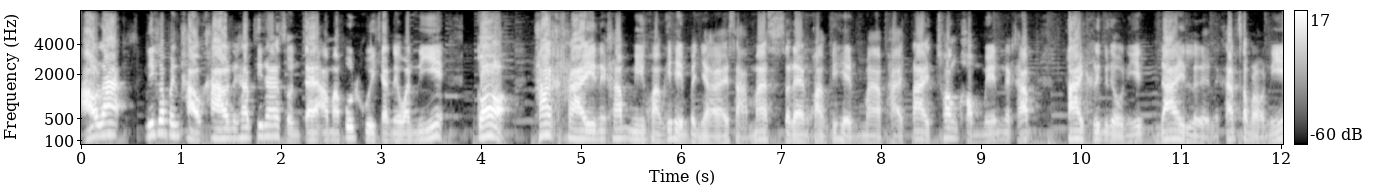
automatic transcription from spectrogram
เอาละนี่ก็เป็นข่าวคราวนะครับที่น่าสนใจเอามาพูดคุยกันในวันนี้ ก็ ถ้าใครนะครับมีความคิดเห็นเป็นอย่างไรสามารถแสดงความคิดเห็นมาภายใต้ช่องคอมเมนต์นะครับใต้คลิปวิดีโอนี้ได้เลยนะครับสำหรับวันนี้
